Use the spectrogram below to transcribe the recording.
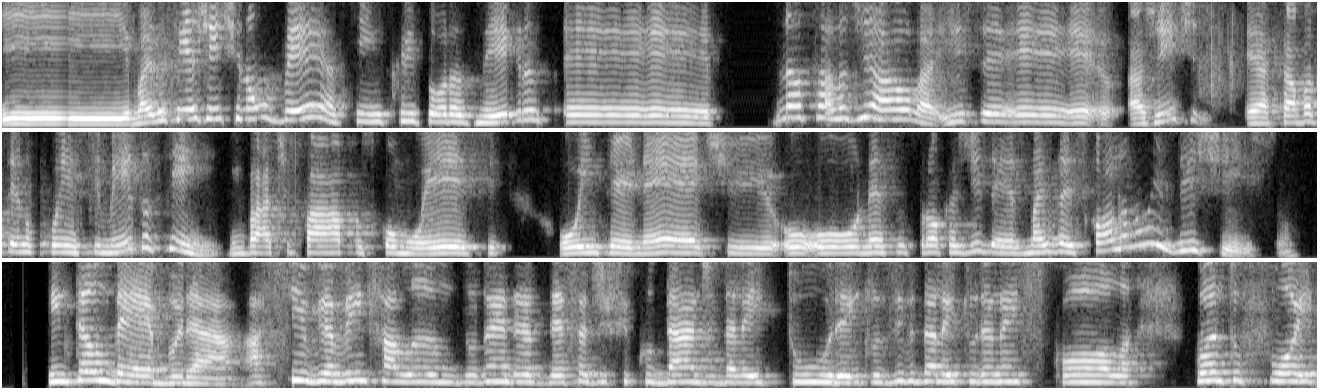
E, mas assim a gente não vê assim escritoras negras é, nas salas de aula. Isso é, é, é a gente é, acaba tendo conhecimento assim em bate-papos como esse, ou internet, ou, ou nessas trocas de ideias. Mas na escola não existe isso. Então, Débora, a Silvia vem falando né, dessa dificuldade da leitura, inclusive da leitura na escola, quanto foi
